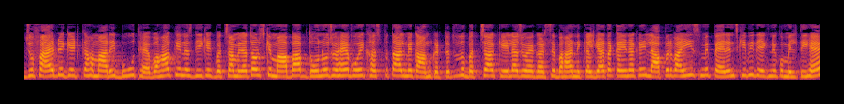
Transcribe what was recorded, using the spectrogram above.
जो फायर ब्रिगेड का हमारी बूथ है, वहाँ के नज़दीक एक बच्चा मिला था और उसके माँ बाप दोनों जो है, वो एक अस्पताल में काम करते थे। तो बच्चा अकेला जो है, घर से बाहर निकल गया था। कहीं ना कहीं लापरवाही इसमें पेरेंट्स की भी देखने को मिलती है।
